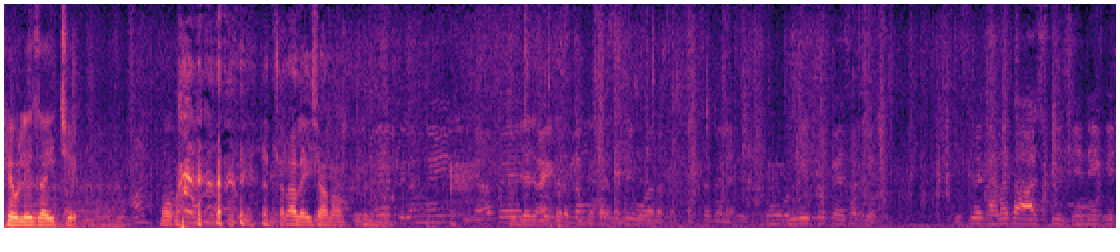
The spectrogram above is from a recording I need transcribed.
ठेवले जायचे. मोबाईल चला लई छान फ़िल्म में यहाँ पे राइट फ़िल्म का shooting हुआ था सर, सबसे पहले उन्नीस सौ पैंसठ में जिसमें गाना था आज की जीने की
